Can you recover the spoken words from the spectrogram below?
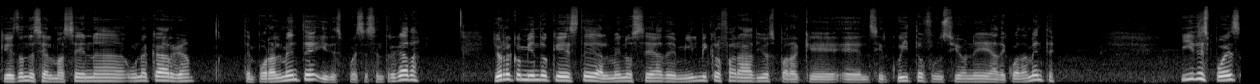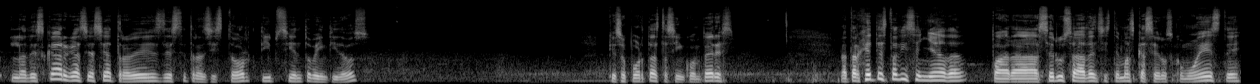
que es donde se almacena una carga temporalmente y después es entregada. Yo recomiendo que este al menos sea de 1000 microfaradios para que el circuito funcione adecuadamente. Y después la descarga se hace a través de este transistor TIP 122 que soporta hasta 5 amperes. La tarjeta está diseñada para ser usada en sistemas caseros como este,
